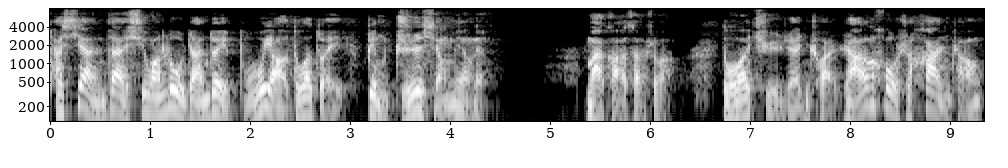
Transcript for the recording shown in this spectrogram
他现在希望陆战队不要多嘴，并执行命令。麦克阿瑟说。夺取仁川，然后是汉城，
